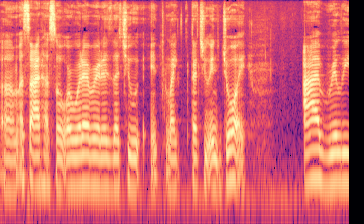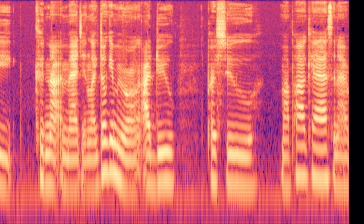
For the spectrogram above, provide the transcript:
um, a side hustle or whatever it is that you like that you enjoy. I really could not imagine. Like, don't get me wrong, I do pursue my podcast and I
